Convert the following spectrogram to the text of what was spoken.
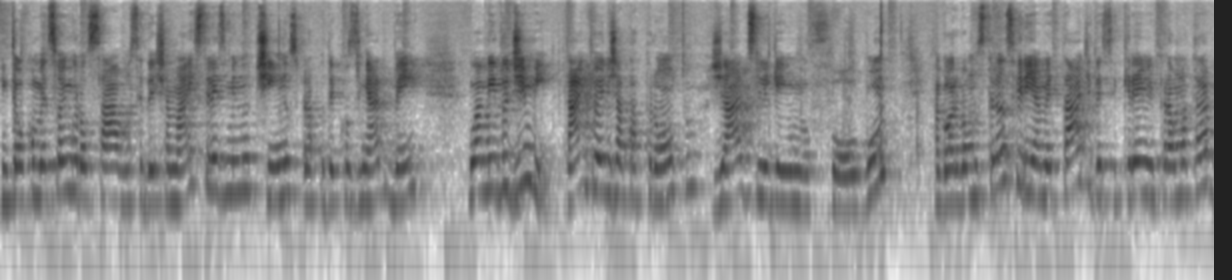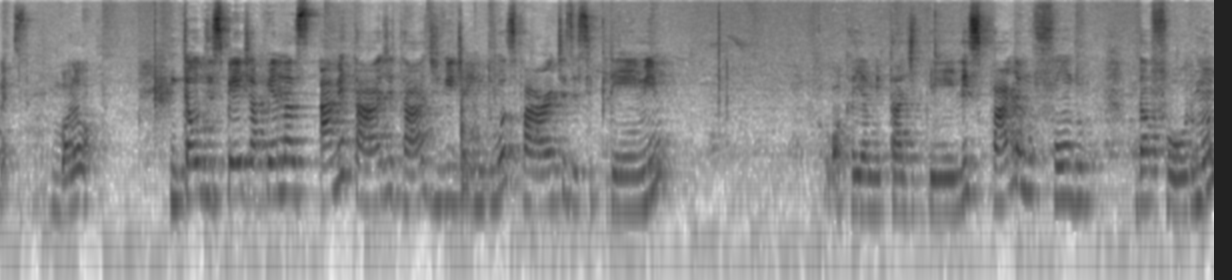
Então começou a engrossar, você deixa mais 3 minutinhos para poder cozinhar bem o amido de milho, tá? Então ele já tá pronto, já desliguei o meu fogo. Agora vamos transferir a metade desse creme para uma travessa. Bora lá. Então despeja apenas a metade, tá? Divide em duas partes esse creme. Coloca aí a metade dele, espalha no fundo da forma.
